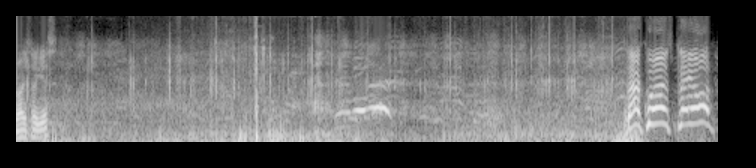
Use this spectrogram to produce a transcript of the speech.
right, I guess. Backwards, play on.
